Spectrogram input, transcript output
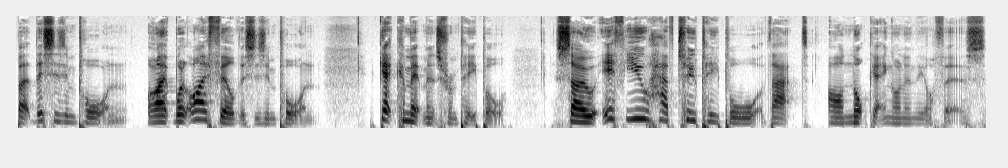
but this is important. I, well, I feel this is important. Get commitments from people. So, if you have two people that are not getting on in the office,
